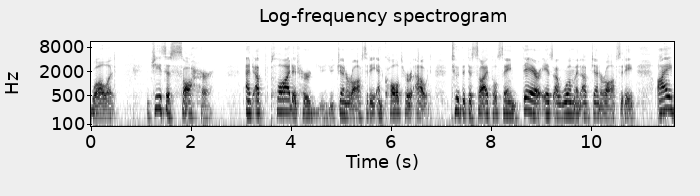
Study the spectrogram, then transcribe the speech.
wallet. Jesus saw her and applauded her generosity and called her out to the disciples, saying, There is a woman of generosity. I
